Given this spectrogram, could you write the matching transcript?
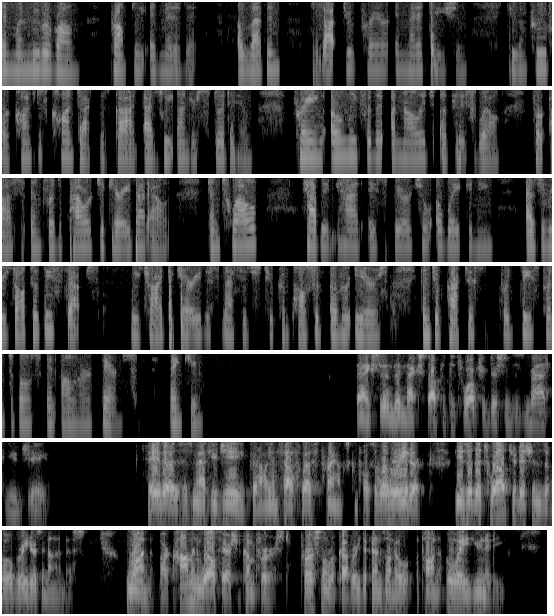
and when we were wrong, promptly admitted it. 11. Sought through prayer and meditation to improve our conscious contact with God as we understood Him, praying only for the knowledge of His will for us and for the power to carry that out. And 12. Having had a spiritual awakening as a result of these steps, we tried to carry this message to compulsive overeaters and to practice these principles in all our affairs. Thank you. Thanks, Cinda. Next up with the 12 traditions is Matthew G. Hey there, this is Matthew G., currently in Southwest France, compulsive overeater. These are the 12 traditions of Overeaters Anonymous. One, our common welfare should come first. Personal recovery depends on, upon OA unity.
